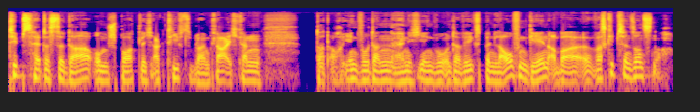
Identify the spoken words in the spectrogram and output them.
Tipps hättest du da, um sportlich aktiv zu bleiben? Klar, ich kann dort auch irgendwo dann, wenn ich irgendwo unterwegs bin, laufen gehen, aber äh, was gibt's denn sonst noch?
